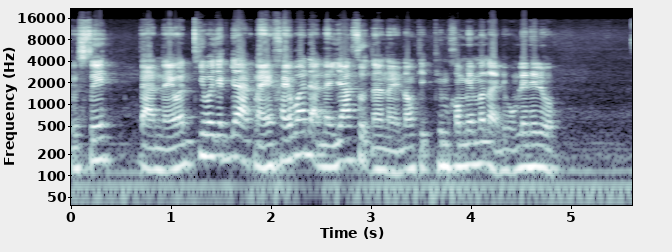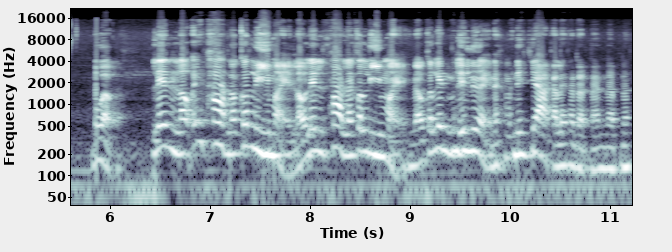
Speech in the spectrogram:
ดูซิด่านไหนวันที่ว่ายากๆไหนใครว่าด่านไหนยากสุดอะไหนลองติดพิมพ์คอมเมนต์มาหน่อยเดี๋ยวผมเล่นให้ดูดูแบบเล่นแล้วเอ้พลาดแล้วก็รีใหม่เราเล่นพลาดแล้วก็รีใหม่เราก็เล่นไปเรื่อยๆนะไม่ได้ยากอะไรขนาดนั้นนะนะ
